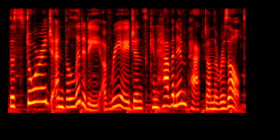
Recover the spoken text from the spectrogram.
The storage and validity of reagents can have an impact on the result.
